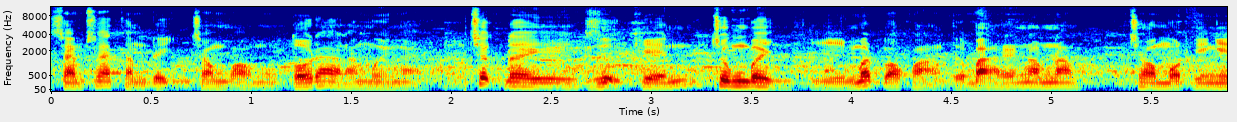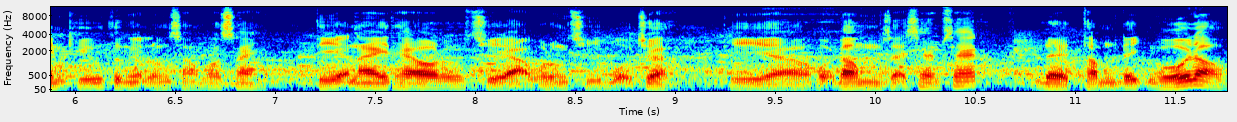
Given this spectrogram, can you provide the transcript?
xem xét thẩm định trong vòng tối đa là 10 ngày. Trước đây dự kiến trung bình thì mất vào khoảng từ 3 đến 5 năm cho một cái nghiên cứu thử nghiệm lâm sàng vaccine. Thì hiện nay theo chỉ đạo của đồng chí Bộ trưởng thì à, hội đồng sẽ xem xét để thẩm định gối đầu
